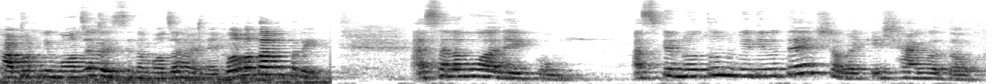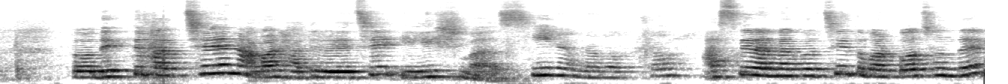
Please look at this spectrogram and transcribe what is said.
খাবার কি মজা হয়েছে না মজা হয় নাই বলো তাড়াতাড়ি। আসসালামু আলাইকুম। আজকে নতুন ভিডিওতে সবাইকে স্বাগত। তো দেখতে পাচ্ছেন আমার হাতে রয়েছে ইলিশ মাছ। কি রান্না করছ? আজকে রান্না করছি তোমার পছন্দের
